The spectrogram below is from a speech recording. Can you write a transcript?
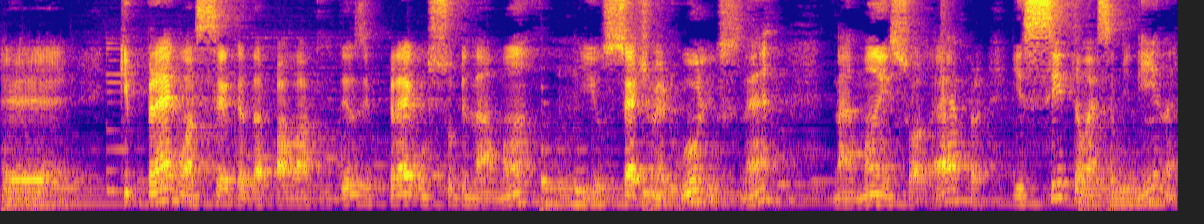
é, que pregam acerca da palavra de Deus e pregam sobre Naamã e os sete mergulhos, né? Naamã e sua lepra, e citam essa menina,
